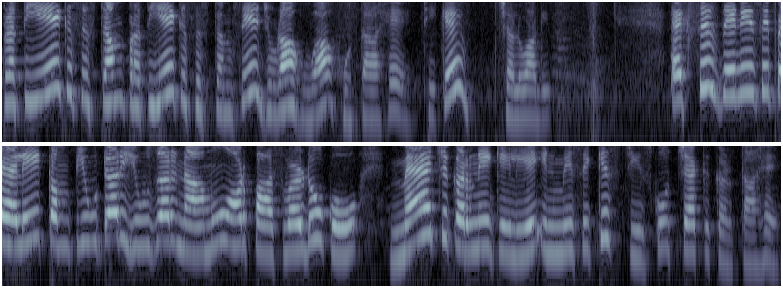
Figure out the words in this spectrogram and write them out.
प्रत्येक सिस्टम प्रत्येक सिस्टम से जुड़ा हुआ होता है। ठीक है? चलो आगे। एक्सेस देने से पहले कंप्यूटर यूज़र नामों और पासवर्डों को मैच करने के लिए इनमें से किस चीज़ को चेक करता है?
